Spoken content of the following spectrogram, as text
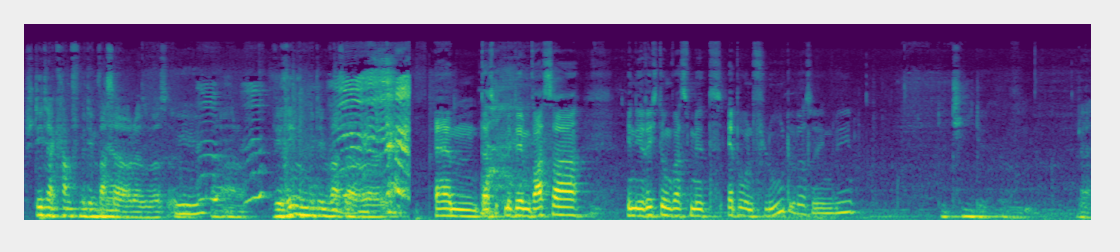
steter Kampf mit dem Wasser oder sowas. irgendwie. Mhm. Wir ringen mit dem Wasser. Ähm, das mit dem Wasser in die Richtung was mit Ebbe und Flut oder so irgendwie. die Tide. Oder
